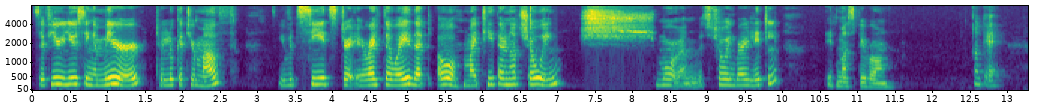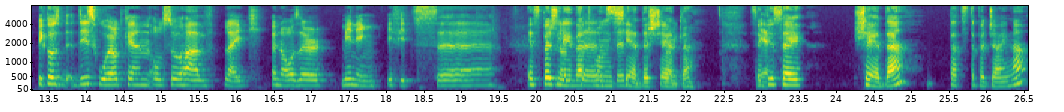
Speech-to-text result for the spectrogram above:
So if you're using a mirror to look at your mouth, you would see it straight right away that oh, my teeth are not showing. Shh, more. Um, it's showing very little. It must be wrong. Okay. Because th- this word can also have like another meaning if it's uh, Especially that one, skede, skede. So if Yeah. you say skede, that's the vagina.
